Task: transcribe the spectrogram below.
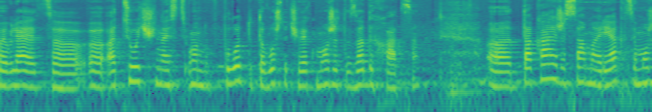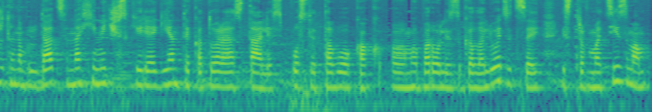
появляется отечность, он вплоть до того, что человек может задыхаться. Э, такая же самая реакция может и наблюдаться на химические реагенты, которые остались после того, как э, мы боролись с гололедицей и с травматизмом.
